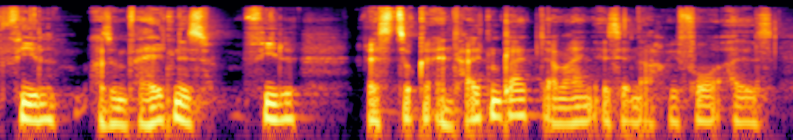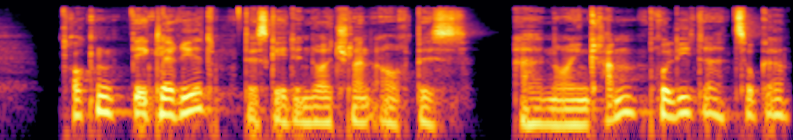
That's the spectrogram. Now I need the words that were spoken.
viel, also im Verhältnis viel Restzucker enthalten bleibt. Der Wein ist ja nach wie vor als trocken deklariert. Das geht in Deutschland auch bis äh, 9 Gramm pro Liter Zucker.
